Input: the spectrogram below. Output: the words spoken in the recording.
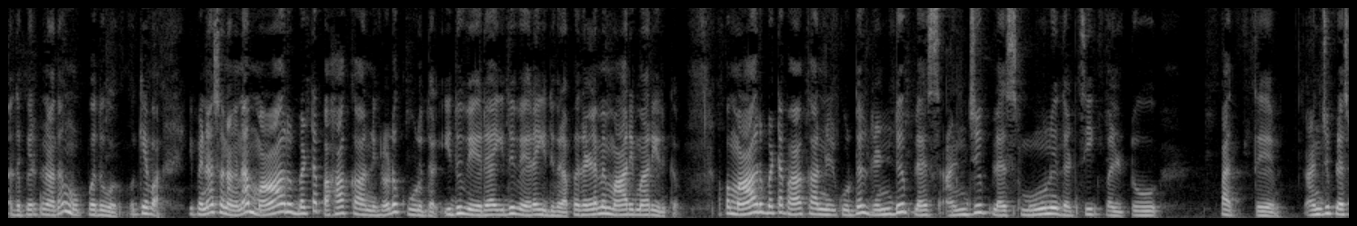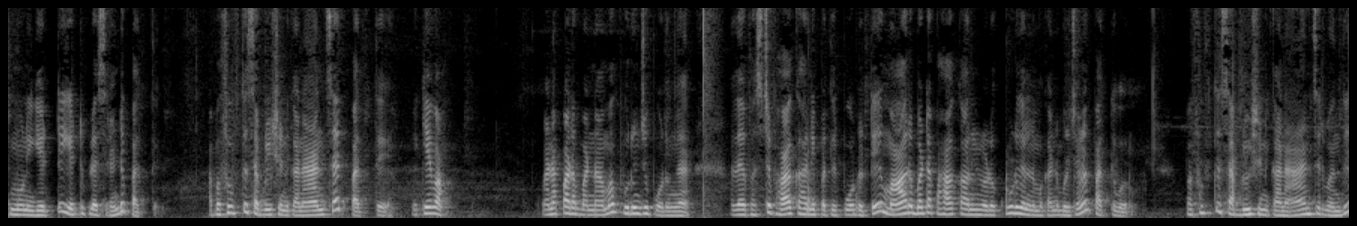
அது பேருக்குனா தான் முப்பது வரும். ஓகேவா இப்போ என்ன சொன்னாங்கன்னா மாறுபட்ட பகாக்காரணிகளோட கூடுதல். இது வேறு இது வேறு இது வேற. அப்போ எல்லாமே மாறி மாறி இருக்குது அப்போ மாறுபட்ட பகாக்காரணிகள் கூடுதல் ரெண்டு ப்ளஸ் அஞ்சு ப்ளஸ் மூணு தட்ஸ் ஈக்குவல் டு பத்து. அஞ்சு ப்ளஸ் மூணு எட்டு. எட்டு ப்ளஸ் ரெண்டு பத்து. அப்போ ஃபிஃப்த்து சப்டிஷனுக்கான ஆன்சர் பத்து. ஓகேவா மனப்பாடம் பண்ணாமல் புரிஞ்சு போடுங்க. அதை ஃபஸ்ட்டு பகாக்காரணி பத்தில் போட்டுட்டு மாறுபட்ட பகாக்காரணிகளோட கூடுதல் நம்ம கண்டுபிடிச்சோம்னா பத்து வரும். இப்போ ஃபிஃப்த்து சப்டிவிஷனுக்கான ஆன்சர் வந்து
